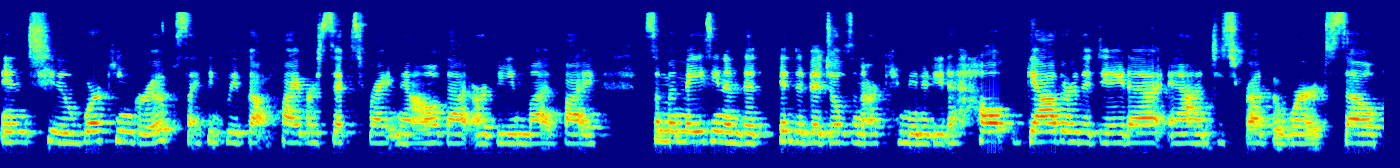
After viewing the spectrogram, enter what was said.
into working groups. I think we've got five or six right now that are being led by some amazing individuals in our community to help gather the data and to spread the word. So,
